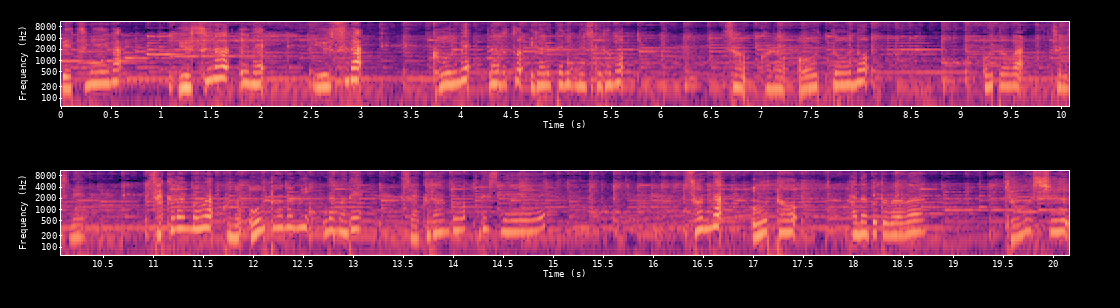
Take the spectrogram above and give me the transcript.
別名はゆすら梅、ゆすら、小梅などと言われてるんですけども、そう、この応答の、応答は、そうですね、さくらんぼはこの応答の実なので、さくらんぼですね。そんな応答、花言葉は、郷愁、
